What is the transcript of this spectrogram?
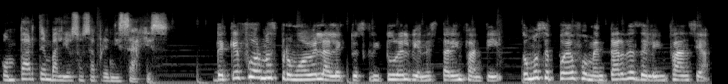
comparten valiosos aprendizajes. ¿De qué formas promueve la lectoescritura el bienestar infantil? ¿Cómo se puede fomentar desde la infancia?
